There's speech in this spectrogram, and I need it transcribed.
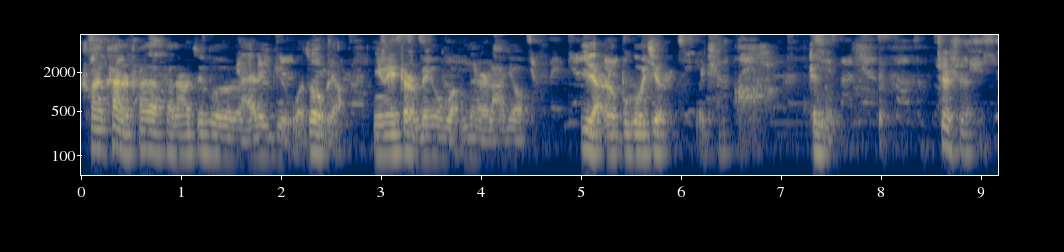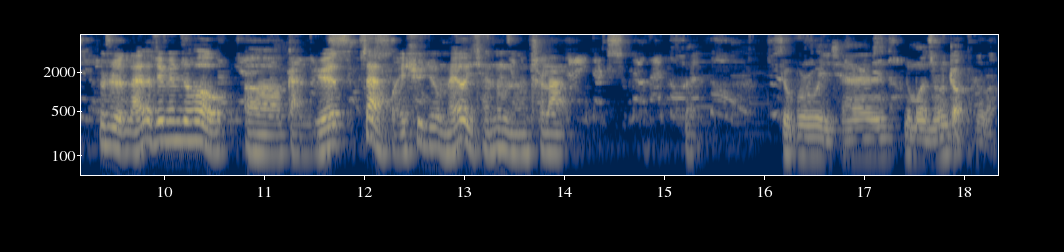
川看着川菜菜单，最后来了一句：“我做不了，因为这儿没有我们那儿辣椒，一点都不够劲儿。”我一听啊，真的，确实，就是来了这边之后，呃，感觉再回去就没有以前那么能吃辣了。对。就不如以前那么能整，是吧？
